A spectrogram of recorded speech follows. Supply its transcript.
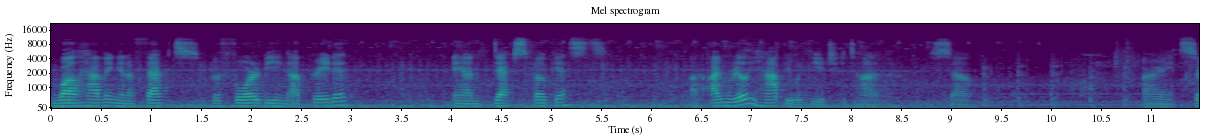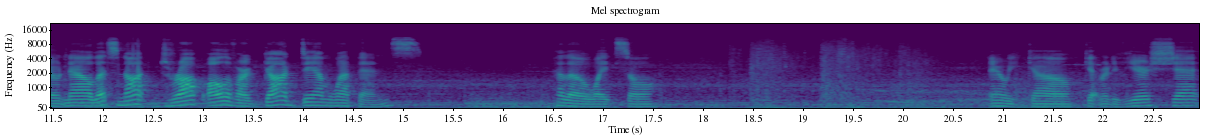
while having an effect before being upgraded, and dex focused, I'm really happy with the Uchigatana, so... Alright, so now let's not drop all of our goddamn weapons. Hello, White Soul. There we go. Get rid of your shit.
